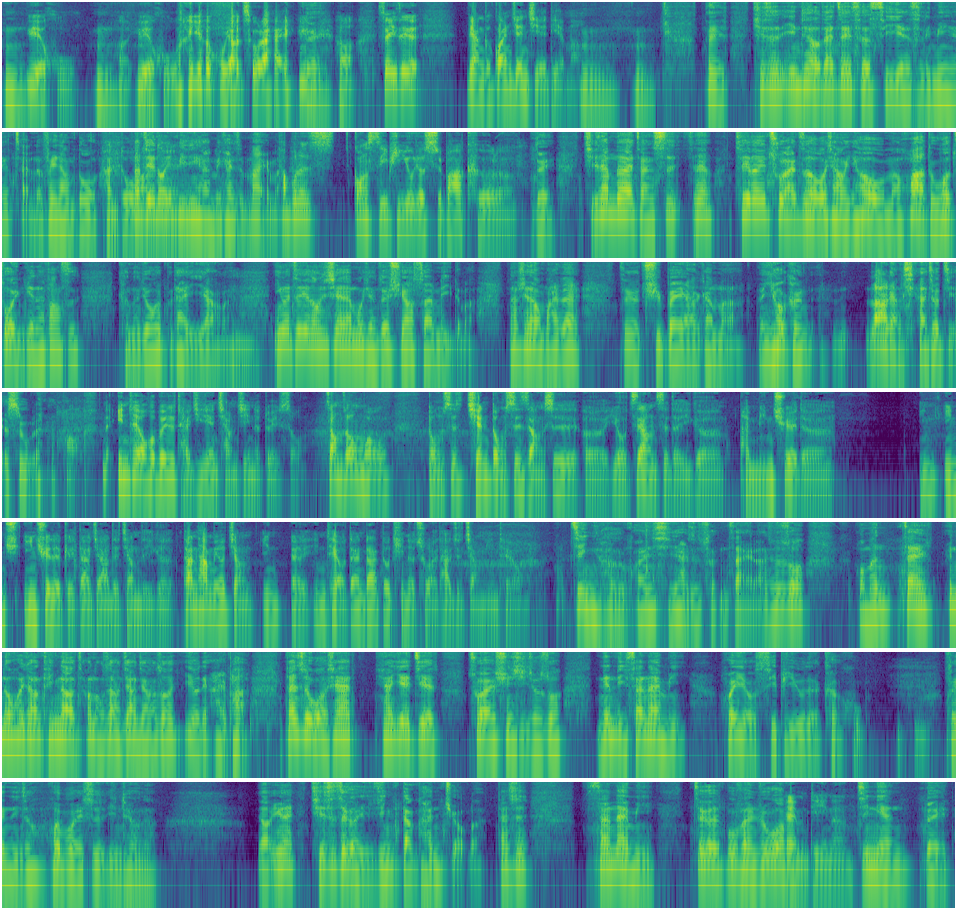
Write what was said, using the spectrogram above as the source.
嗯，月湖，嗯，月湖 月湖要出来，对，好，所以这个两个关键节点嘛。嗯嗯，对，其实 Intel 在这一次 CES 里面也展了非常多很多、啊，那这些东西毕竟还没开始卖嘛。它不是光 CPU 就十八颗了。对，其实他们都在展示这这些东西出来之后，我想以后我们画图或做影片的方式可能就会不太一样了，嗯、因为这些东西现在目前最需要算力的嘛。那现在我们还在这个去背啊，干嘛？那以后可能拉两下就结束了。好，那 Intel 会不会是台积电强劲的对手？张忠谋。董事前董事长是呃有这样子的一个很明确的明明明确的给大家的这样的一个，但他没有讲 in 呃 Intel，但大家都听得出来，他就讲 Intel。竞合关系还是存在啦，就是说我们在运动会上听到张董事长这样讲的时候，也有点害怕。但是我现在现在业界出来的讯息就是说，年底三纳米会有 CPU 的客户，嗯，所以你说会不会是 Intel 呢？然后因为其实这个已经等很久了，但是三纳米这个部分，如果 AMD 呢？今年对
